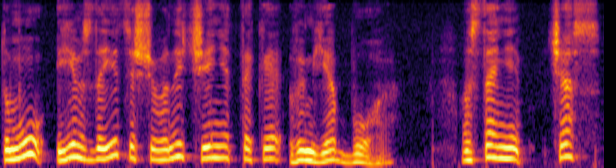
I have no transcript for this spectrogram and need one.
Тому їм здається, що вони чинять таке в ім'я Бога. Останній час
